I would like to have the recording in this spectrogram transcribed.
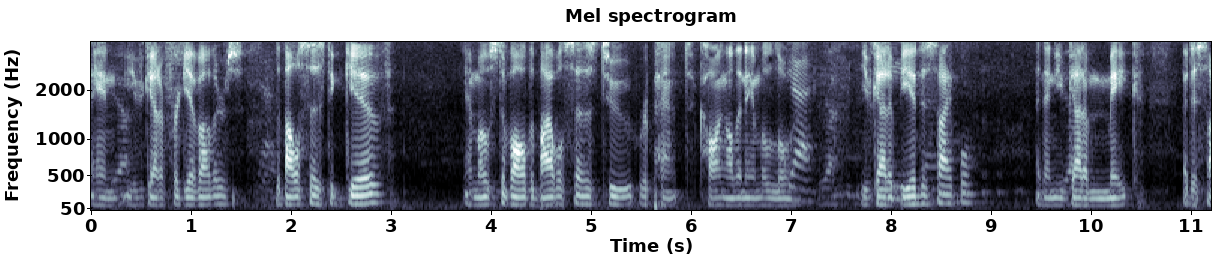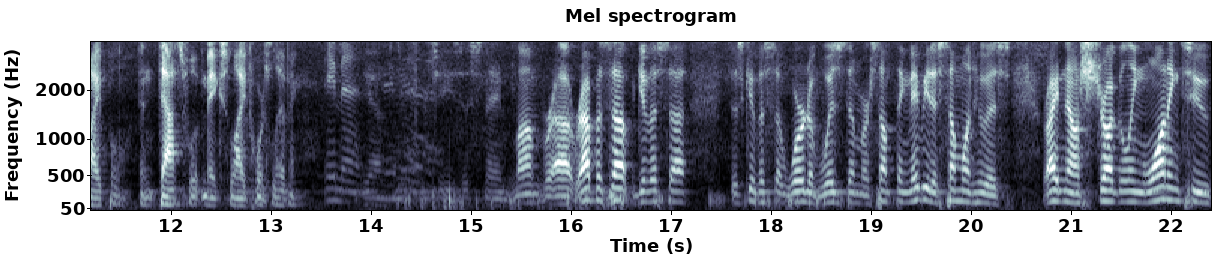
and you've got to forgive others. The Bible says to give, and most of all, the Bible says to repent, calling on the name of the Lord. Yes. You've got to be a disciple, and then you've got to make a disciple, and that's what makes life worth living. Amen. In Jesus' name. Mom, uh, wrap us up. Give us a, just give us a word of wisdom or something, maybe to someone who is right now struggling, wanting to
